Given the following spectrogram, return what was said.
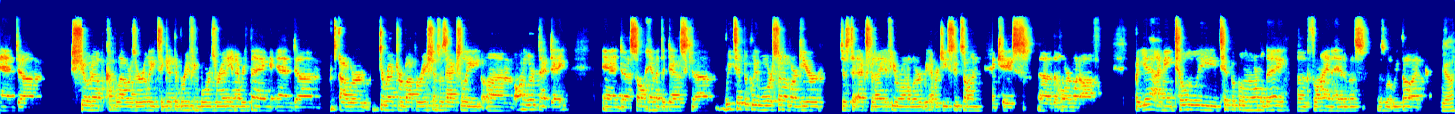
and um, showed up a couple hours early to get the briefing boards ready and everything and. Um, our director of operations was actually um, on alert that day and uh, saw him at the desk. Uh, we typically wore some of our gear just to expedite if you were on alert. We'd have our G suits on in case uh, the horn went off. But yeah, I mean, totally typical normal day of flying ahead of us is what we thought. Yeah.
